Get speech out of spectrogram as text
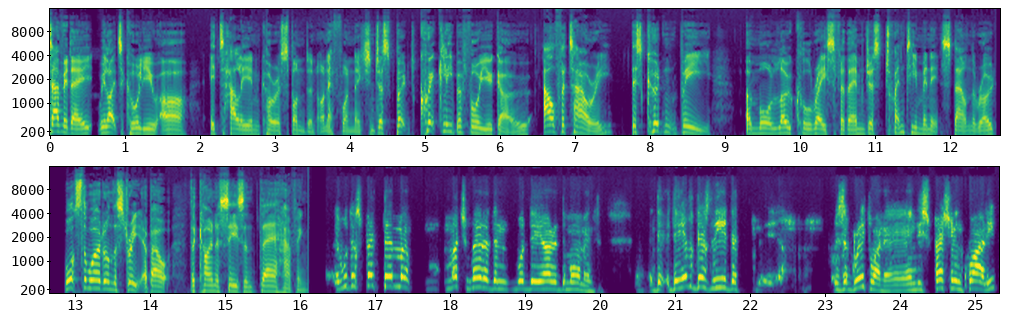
Davide, we like to call you our Italian correspondent on F1 Nation. Just but quickly before you go, AlphaTauri, this couldn't be a more local race for them, just 20 minutes down the road. What's the word on the street about the kind of season they're having? I would expect them uh, much better than what they are at the moment. They, they have Gasly that is a great one, and especially in quali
